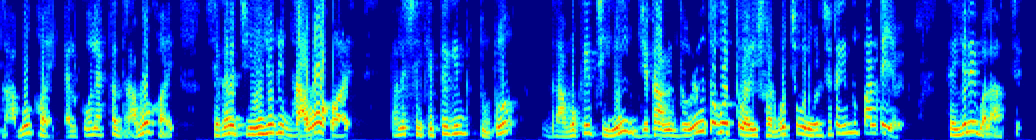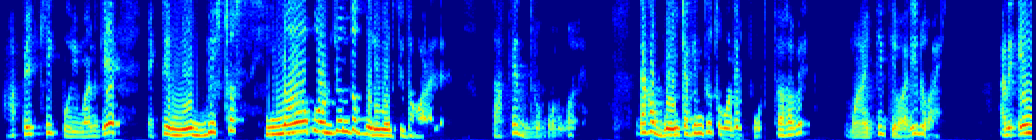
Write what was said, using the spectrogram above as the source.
দ্রাবক হয়, অ্যালকোহল একটা দ্রাবক হয়, সেখানে চিনি যদি দ্রাবক হয়, তাহলে সেক্ষেত্রে কিন্তু দুটো দ্রাবকের চিনি যেটা আমি দ্রবীভূত করতে পারি সর্বোচ্চ পরিমাণ, সেটা কিন্তু পাল্টে যাবে। সেই জন্যই বলা হচ্ছে আপেক্ষিক পরিমাণকে একটি নির্দিষ্ট সীমা পর্যন্ত পরিবর্তিত করা যায়, তাকে দ্রবণ বলে। দেখো, বইটা কিন্তু তোমাদের পড়তে হবে, মাইতি তিওয়ারি রয়। আর এই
